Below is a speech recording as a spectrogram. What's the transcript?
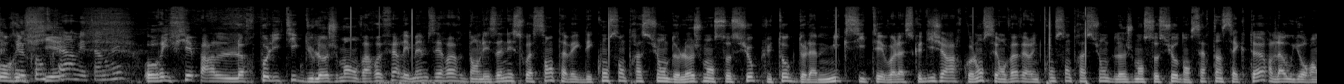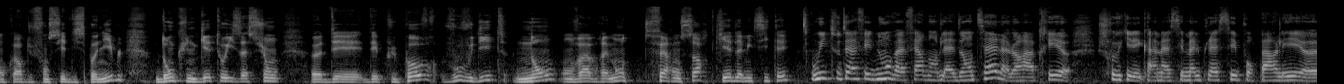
horrifié, horrifié par leur politique du logement. On va refaire les mêmes erreurs que dans les années 60 avec des concentrations de logements sociaux plutôt que de la mixité. Voilà ce que dit Gérard Collomb, c'est on va vers une concentration de logements sociaux dans certains secteurs, là où il y aura encore du foncier disponible, donc une ghettoisation des, des plus pauvres. Vous, vous dites non, on va vraiment faire en sorte qu'il y ait de la mixité? Oui, tout à fait. Nous, on va faire dans de la dentelle. Alors après, euh, je trouve qu'il est quand même assez mal placé pour parler euh,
